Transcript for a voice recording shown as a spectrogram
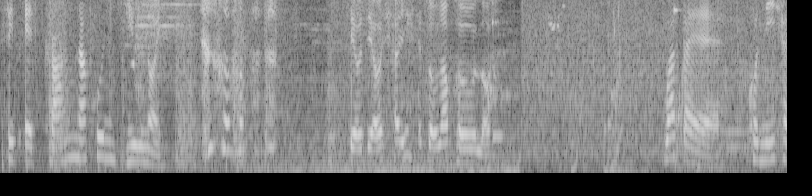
11 ครั้งนะคุณฮิวหน่อย เดี๋ยวเดี๋ยวใช้โซลาร์เพลเหรอ ว่าแต่คนนี้ใช้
